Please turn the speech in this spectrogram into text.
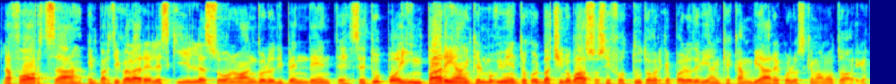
la forza, in particolare le skill, sono angolo dipendente. Se tu poi impari anche il movimento col bacino basso, sei fottuto perché poi lo devi anche cambiare quello schema motorio.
